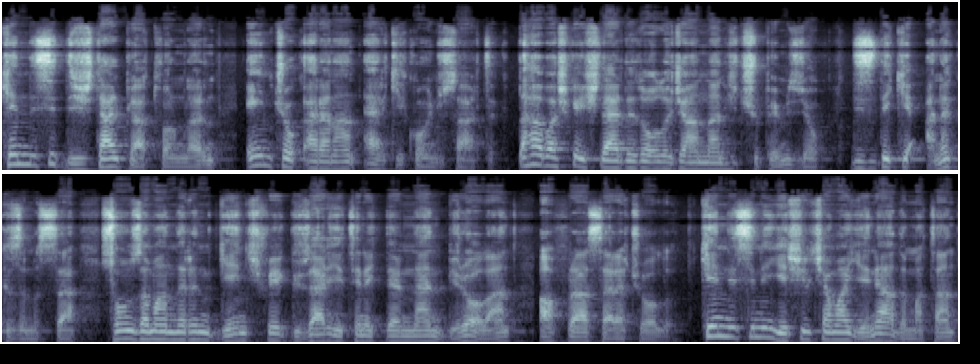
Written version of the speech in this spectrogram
Kendisi dijital platformların en çok aranan erkek oyuncusu artık. Daha başka işlerde de olacağından hiç şüphemiz yok. Dizideki ana kızımızsa son zamanların genç ve güzel yeteneklerinden biri olan Afra Saraçoğlu. Kendisini Yeşilçam'a yeni adım atan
